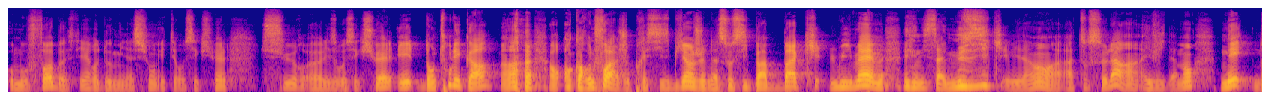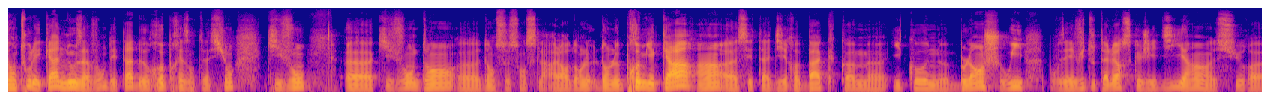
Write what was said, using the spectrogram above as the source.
homophobe, c'est-à-dire domination hétérosexuelle sur les homosexuels. Et dans tous les cas, hein, encore une fois, je précise bien, je n'associe pas Bach lui-même ni sa musique évidemment à, tout cela, hein, évidemment, mais dans tous les cas, nous avons des tas de représentations qui vont, qui vont dans, dans ce sens-là. Alors dans le, dans le premier cas, c'est-à-dire Bach comme icône blanche, oui, vous avez vu tout à l'heure ce que j'ai dit hein, sur euh,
